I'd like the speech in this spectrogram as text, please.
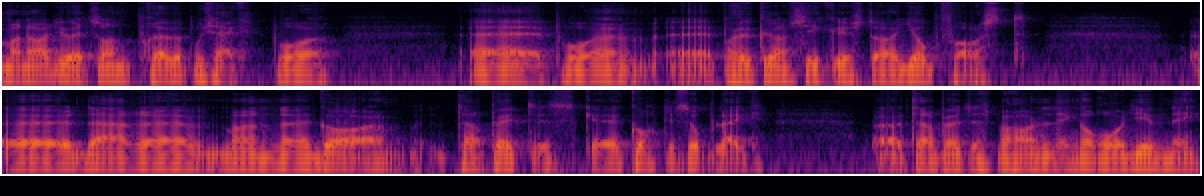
man hadde jo et sånt prøveprosjekt på, eh, på, på Haukeland sykehus, da, Jobbfast. Der man ga terapeutisk korttidsopplegg, terapeutisk behandling og rådgivning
